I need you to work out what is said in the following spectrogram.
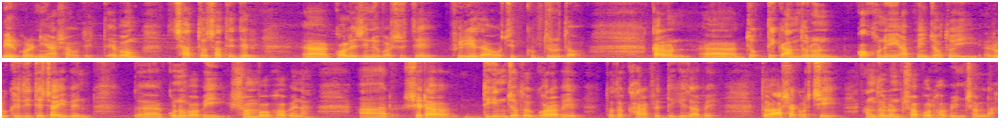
বের করে নিয়ে আসা উচিত এবং ছাত্রছাত্রীদের কলেজ ইউনিভার্সিটিতে ফিরিয়ে দেওয়া উচিত খুব দ্রুত। কারণ যৌক্তিক আন্দোলন কখনোই আপনি যতই রুখে দিতে চাইবেন কোনোভাবেই সম্ভব হবে না। আর সেটা দিন যত গড়াবে, তত খারাপের দিকে যাবে। তো আশা করছি আন্দোলন সফল হবে ইনশাল্লাহ।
